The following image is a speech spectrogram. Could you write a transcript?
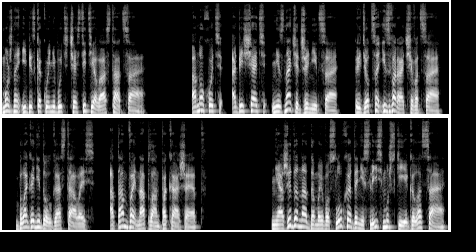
Можно и без какой-нибудь части тела остаться. Оно хоть обещать не значит жениться, придется изворачиваться. Благо недолго осталось, а там война план покажет. Неожиданно до моего слуха донеслись мужские голоса.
